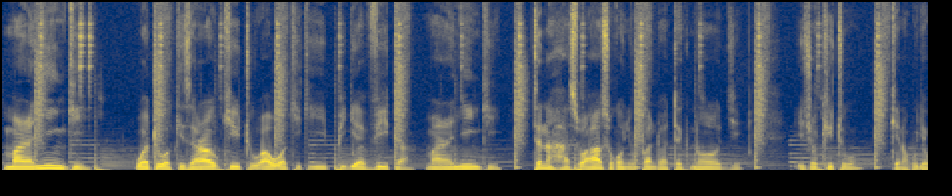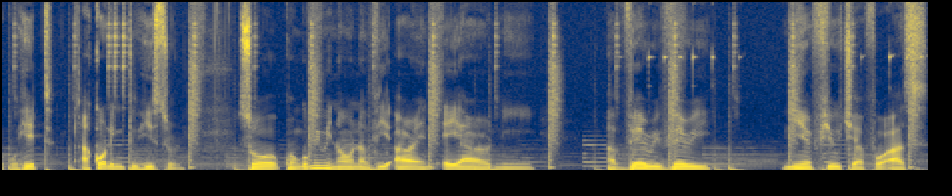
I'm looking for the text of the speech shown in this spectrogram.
Mara nyingi watu wakidharau kitu au wakikipiga vita, mara nyingi tena haswa haswa kwenye upande wa teknoloji, hicho kitu kinakuja kuhit according to history. So kwangu mimi naona VR and AR ni a very very near future for us.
